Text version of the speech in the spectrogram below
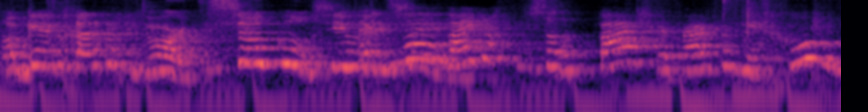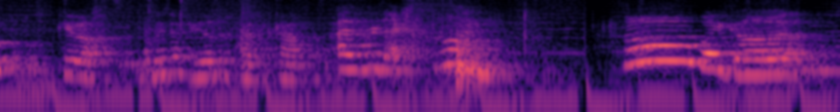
Oké, okay, we gaan het even door. Het is zo cool. Zie je hoe het is? Wij dachten dus dat het paars werd, maar het wordt meer groen. Oké, okay, wacht. Doe het even heel dicht naar de camera. het wordt echt groen. Oh my god.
